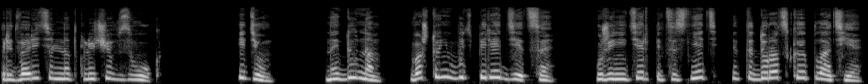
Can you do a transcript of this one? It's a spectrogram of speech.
предварительно отключив звук. «Идем. Найду нам во что-нибудь переодеться. Уже не терпится снять это дурацкое платье.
